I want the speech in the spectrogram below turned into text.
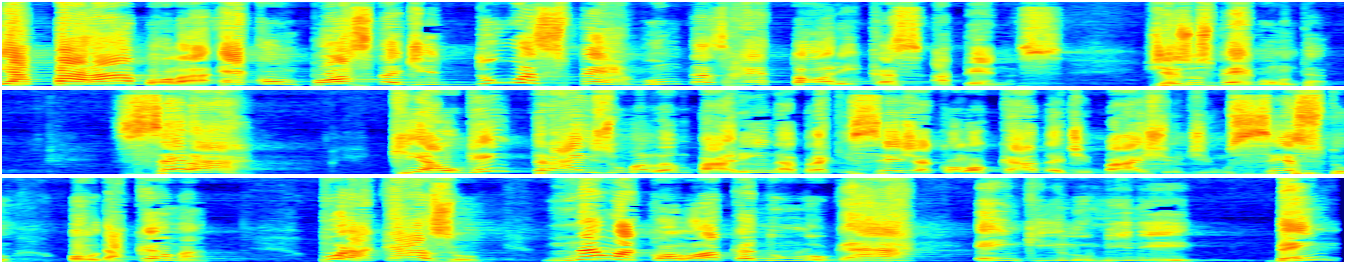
E a parábola é composta de duas perguntas retóricas apenas. Jesus pergunta: será que alguém traz uma lamparina para que seja colocada debaixo de um cesto ou da cama? Por acaso não a coloca num lugar em que ilumine bem?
